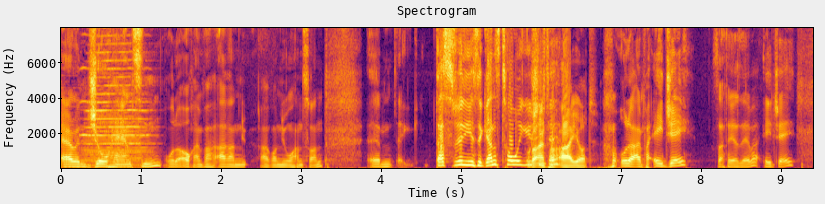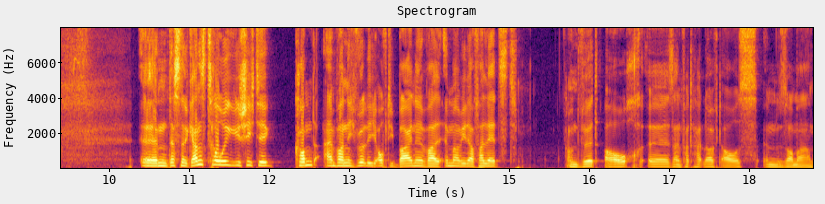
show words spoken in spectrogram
Aaron Johansson oder auch einfach Aaron, Aaron Johansson. Ähm, das finde ich ist eine ganz traurige Oder Geschichte. einfach AJ. Oder einfach AJ, sagt er ja selber, AJ. Ähm, das ist eine ganz traurige Geschichte, kommt einfach nicht wirklich auf die Beine, weil immer wieder verletzt und wird auch, äh, sein Vertrag läuft aus im Sommer,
